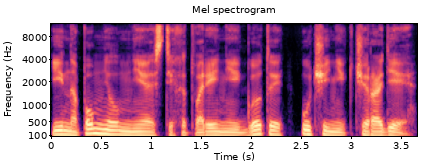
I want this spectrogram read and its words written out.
и напомнил мне о стихотворении Готы «Ученик-чародея».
